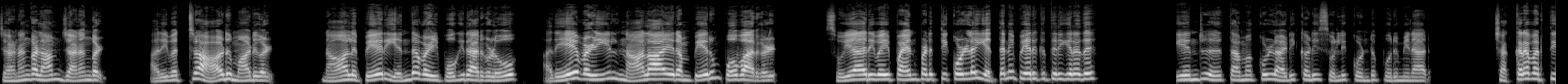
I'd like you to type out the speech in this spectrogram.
ஜனங்களாம் ஜனங்கள் அறிவற்ற ஆடு மாடுகள் நாலு பேர் எந்த வழி போகிறார்களோ அதே வழியில் நாலாயிரம் பேரும் போவார்கள். சுய அறிவை பயன்படுத்திக் கொள்ள எத்தனை பேருக்கு தெரிகிறது? என்று தமக்குள் அடிக்கடி சொல்லிக் கொண்டு பொறுமினார் சக்கரவர்த்தி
